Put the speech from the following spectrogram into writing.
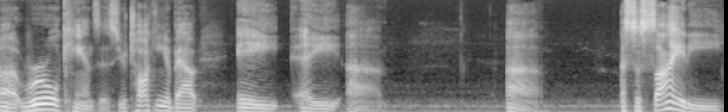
uh, rural Kansas, you're talking about a a uh, uh, a society,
